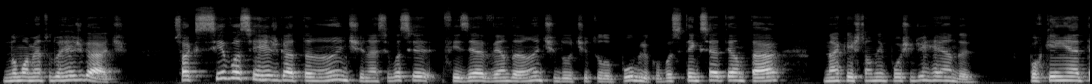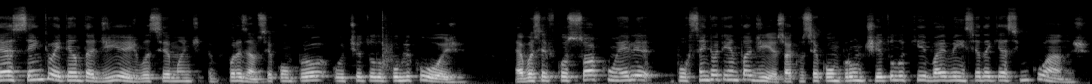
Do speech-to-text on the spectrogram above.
no momento do resgate. Só que se você resgatar antes, né, se você fizer a venda antes do título público, você tem que se atentar na questão do imposto de renda. Porque em até 180 dias, você, mant... por exemplo, você comprou o título público hoje. Aí você ficou só com ele por 180 dias, só que você comprou um título que vai vencer daqui a 5 anos.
